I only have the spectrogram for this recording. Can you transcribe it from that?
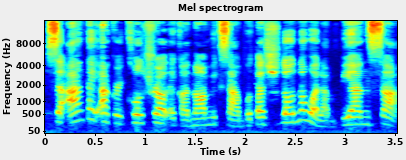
sa Anti-Agricultural Economic Sabotage Law na walang piyansa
